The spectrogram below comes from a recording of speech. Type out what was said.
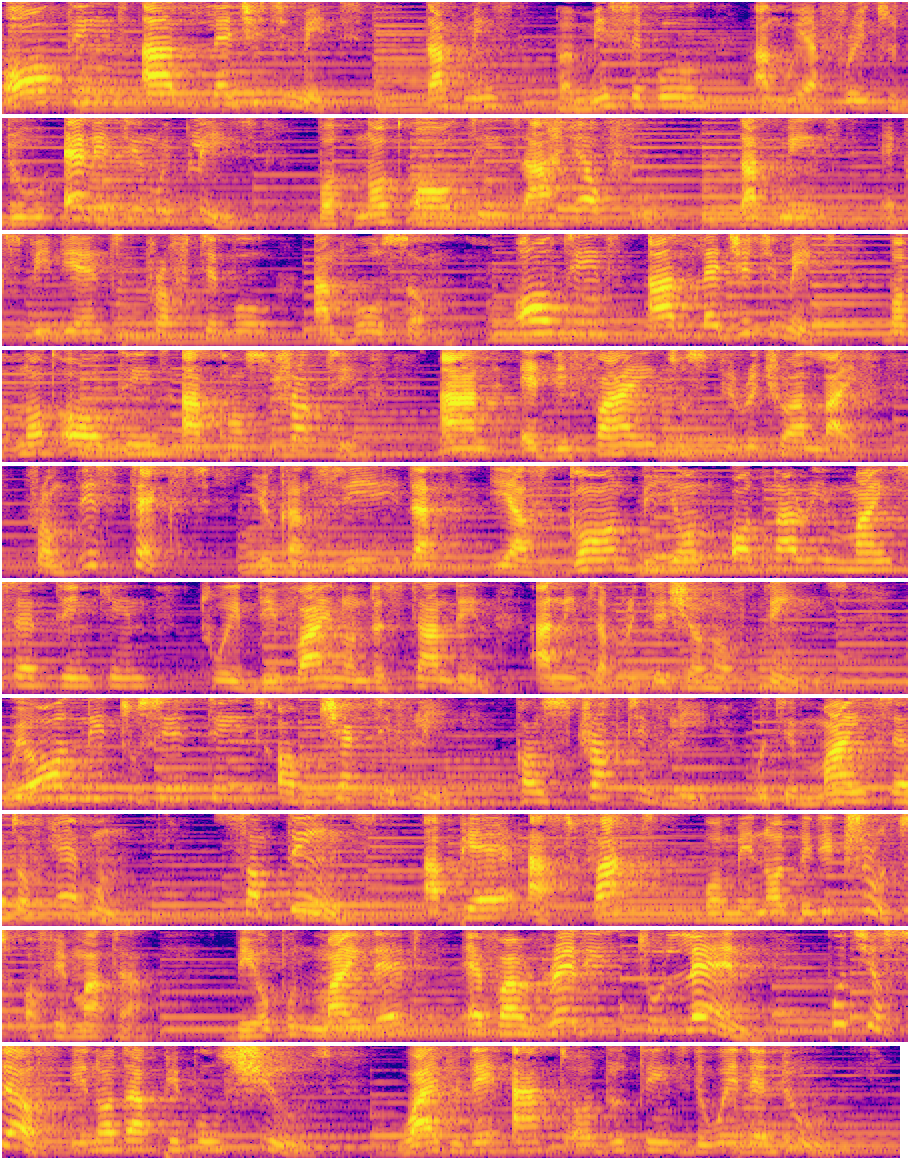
All things are legitimate. That means permissible and we are free to do anything we please, but not all things are helpful. That means expedient, profitable and wholesome. All things are legitimate, but not all things are constructive and edifying to spiritual life. From this text, you can see that he has gone beyond ordinary mindset thinking to a divine understanding and interpretation of things. We all need to see things objectively, constructively, with a mindset of heaven. Some things appear as fact but may not be the truth of a matter. Be open minded, ever ready to learn Put yourself in other people's shoes. Why do they act or do things the way they do?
